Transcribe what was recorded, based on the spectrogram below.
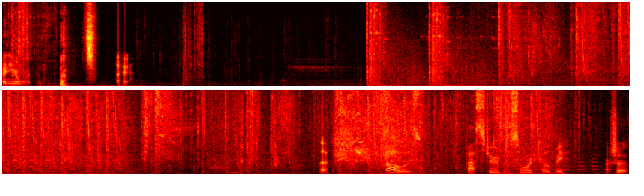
I need a weapon. Okay. The oh, it was bastard with a sword killed me. oh shit.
